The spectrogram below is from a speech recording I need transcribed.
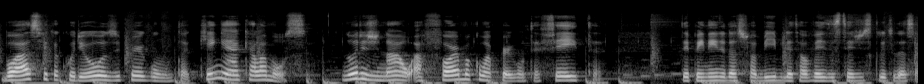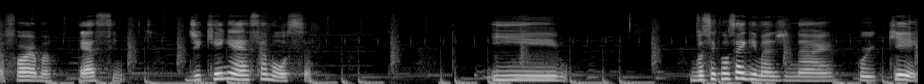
Boaz fica curioso e pergunta: quem é aquela moça? No original, a forma como a pergunta é feita, dependendo da sua Bíblia, talvez esteja escrito dessa forma, é assim: de quem é essa moça? E você consegue imaginar por que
